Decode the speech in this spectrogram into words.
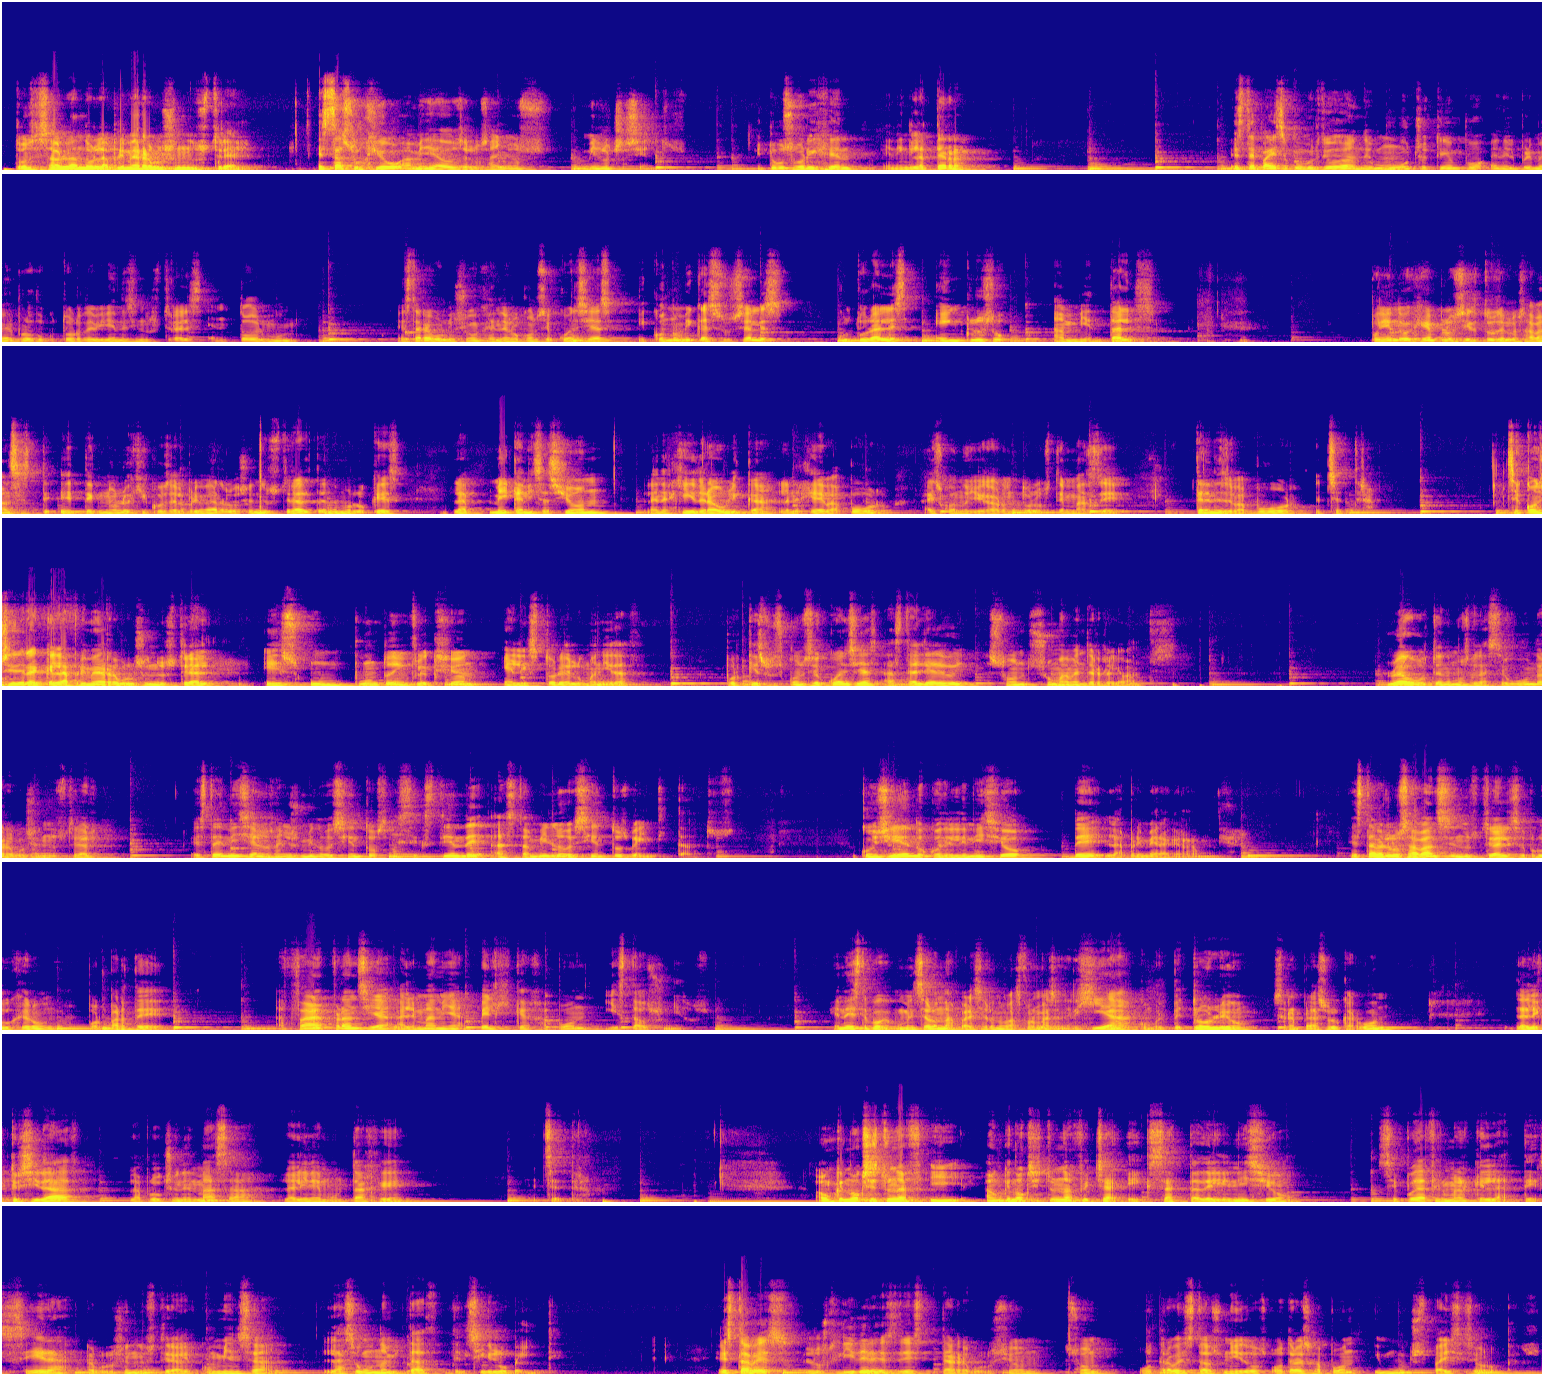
Entonces, hablando de la primera revolución industrial. Esta surgió a mediados de los años 1800 y tuvo su origen en Inglaterra este país se convirtió durante mucho tiempo en el primer productor de bienes industriales en todo el mundo. esta revolución generó consecuencias económicas y sociales, culturales e incluso ambientales. Poniendo ejemplos ciertos de los avances eh, tecnológicos de la primera revolución industrial, tenemos lo que es la mecanización, la energía hidráulica, la energía de vapor, ahí es cuando llegaron todos los temas de trenes de vapor, etc. Se considera que la primera revolución industrial es un punto de inflexión en la historia de la humanidad, porque sus consecuencias hasta el día de hoy son sumamente relevantes. Luego tenemos la segunda revolución industrial, esta inicia en los años 1900 y se extiende hasta 1920 y tantos, coincidiendo con el inicio de la Primera Guerra Mundial. Esta vez los avances industriales se produjeron por parte de Francia, Alemania, Bélgica, Japón y Estados Unidos. En esta época comenzaron a aparecer nuevas formas de energía, como el petróleo, se reemplazó el carbón, la electricidad, la producción en masa, la línea de montaje, etc. Aunque no, existe una, y, aunque no existe una fecha exacta del inicio, se puede afirmar que la tercera revolución industrial comienza la segunda mitad del siglo XX. Esta vez los líderes de esta revolución son otra vez Estados Unidos, otra vez Japón y muchos países europeos.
